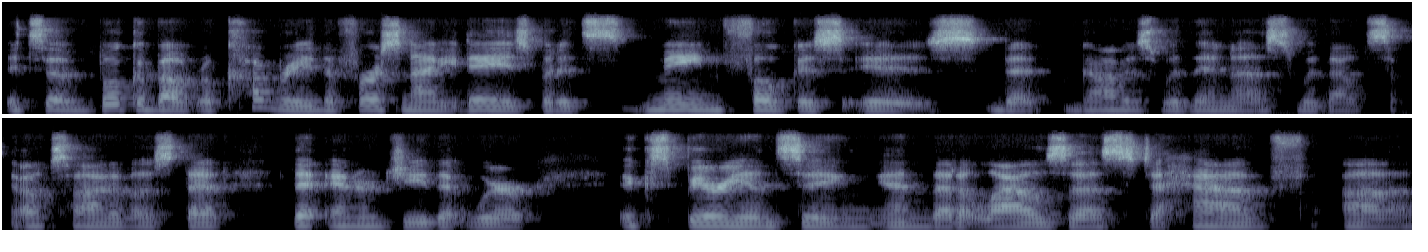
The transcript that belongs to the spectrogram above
it's a book about recovery the first 90 days but its main focus is that god is within us without outside of us that that energy that we're experiencing and that allows us to have uh,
